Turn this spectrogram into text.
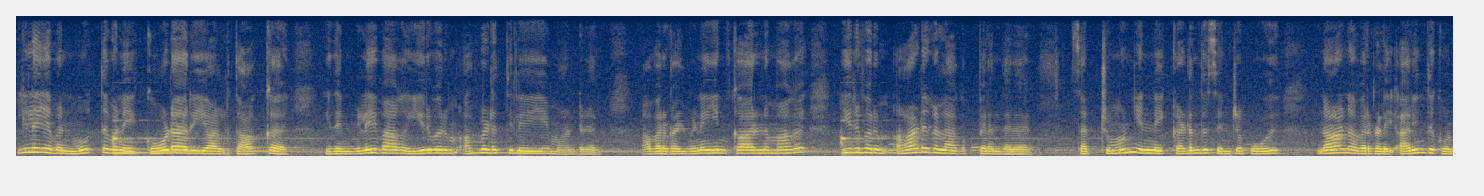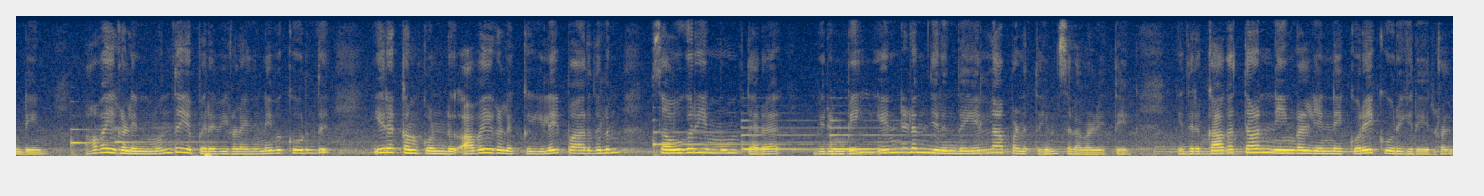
இளையவன் மூத்தவனை கோடாரியால் தாக்க இதன் விளைவாக இருவரும் அவ்விடத்திலேயே மாண்டனர். அவர்கள் வினையின் காரணமாக இருவரும் ஆடுகளாக பிறந்தனர். சற்று முன் என்னை கடந்து சென்றபோது நான் அவர்களை அறிந்து கொண்டேன். அவைகளின் முந்தைய பிறவிகளை நினைவு கூர்ந்து இரக்கம் கொண்டு அவைகளுக்கு இலைப்பாறுதலும் சௌகரியமும் தர விரும்பி என்னிடம் இருந்த எல்லா பணத்தையும் செலவழித்தேன். இதற்காகத்தான் நீங்கள் என்னை குறை கூறுகிறீர்கள்.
